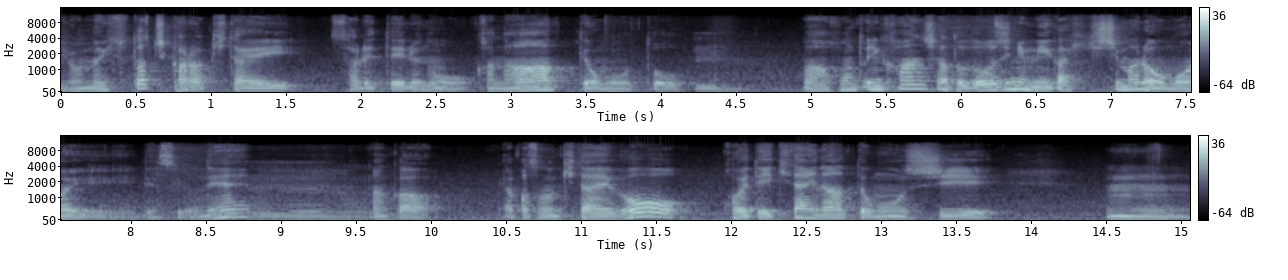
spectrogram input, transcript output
いろんな人たちから期待されているのかなって思うとうん。まあ本当に感謝と同時に身が引き締まる思いですよね、なんかやっぱその期待を超えていきたいなって思うしうん。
